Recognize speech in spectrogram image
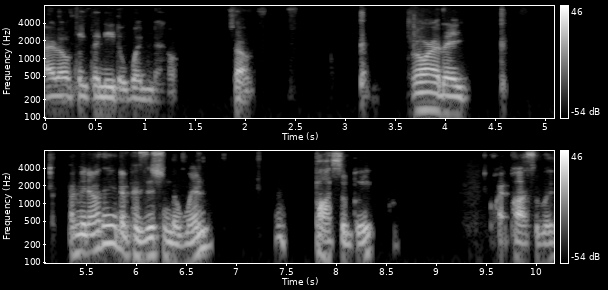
I don't think they need to win now. So or are they I mean, are they in a position to win? Possibly. Quite possibly.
